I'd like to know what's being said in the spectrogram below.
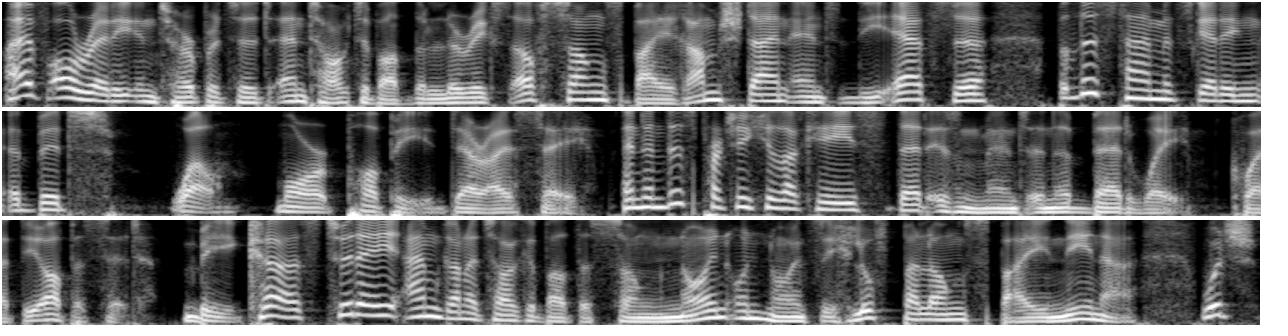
I've already interpreted and talked about the lyrics of songs by Rammstein and Die Ärzte, but this time it's getting a bit, well, more poppy, dare I say. And in this particular case, that isn't meant in a bad way, quite the opposite. Because today I'm gonna talk about the song 99 Luftballons by Nena, which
